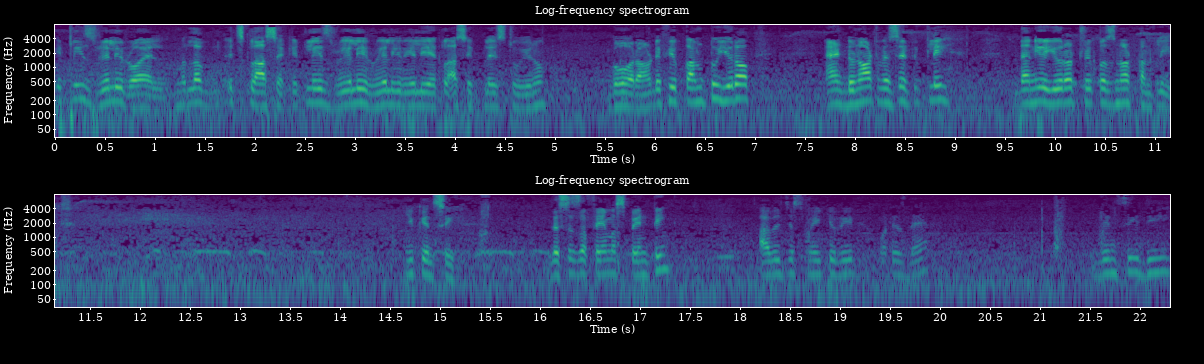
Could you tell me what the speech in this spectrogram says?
Italy is really royal. Matlab, it's classic. Italy is really, really, really a classic place to, you know, go around. If you come to Europe and do not visit Italy, then your Euro trip was not complete. You can see. This is a famous painting. I will just make you read what is there. Vinci di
